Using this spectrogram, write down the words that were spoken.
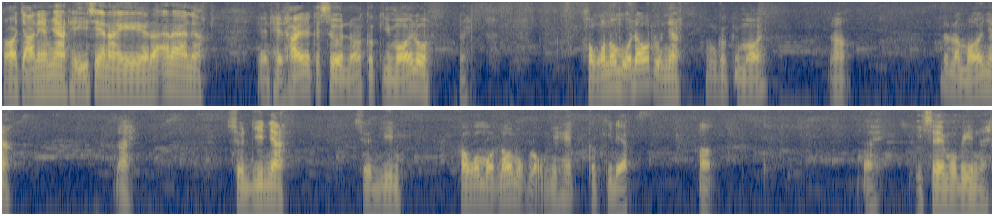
rồi chào anh em nha. Thì xe này đã ra nè. Anh thể thấy là cái sườn nó cực kỳ mới luôn. Này. không có nốt mũi đốt luôn nha. Không cực kỳ mới. Đó. Rất là mới nha. Đây. Sườn zin nha. Sườn zin. Không có một nốt một lụng gì hết. Cực kỳ đẹp. Đó. đây. IC Mobile này.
